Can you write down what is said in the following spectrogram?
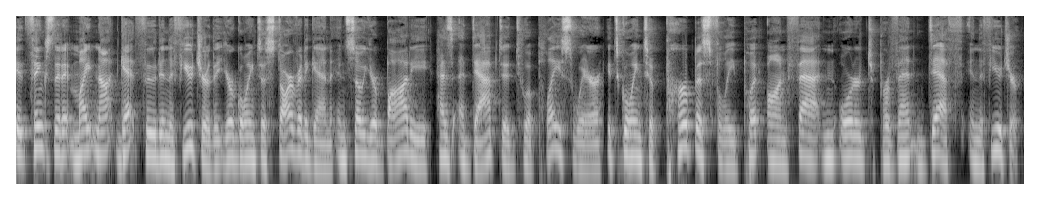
It thinks that it might not get food in the future, that you're going to starve it again. And so your body has adapted to a place where it's going to purposefully put on fat in order to prevent death in the future.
